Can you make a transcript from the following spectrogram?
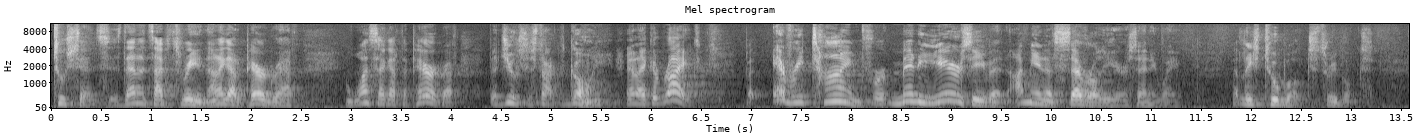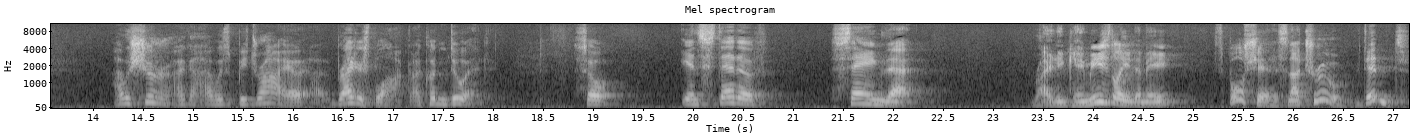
two sentences. Then I'd type three. And then I got a paragraph. And once I got the paragraph, the juices started going and I could write. But every time, for many years even, I mean, uh, several years anyway, at least two books, three books, I was sure I, I was be dry, a, writer's block. I couldn't do it. So instead of saying that writing came easily to me, it's bullshit. It's not true. It didn't.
